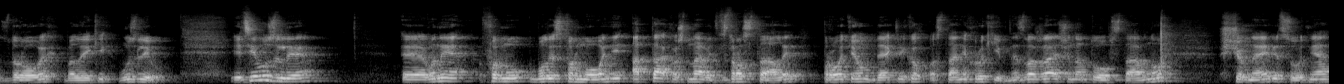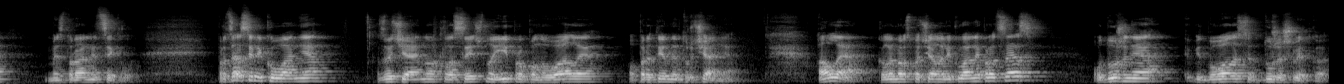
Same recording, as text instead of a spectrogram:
здорових великих вузлів. І ці вузли вони форму- були сформовані, а також навіть зростали протягом декількох останніх років, незважаючи на ту обставину, що в неї відсутня менструальний цикл. Процеси лікування, звичайно, класично їй пропонували оперативне втручання. Але коли ми розпочали лікувальний процес, одужання відбувалося дуже швидко.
